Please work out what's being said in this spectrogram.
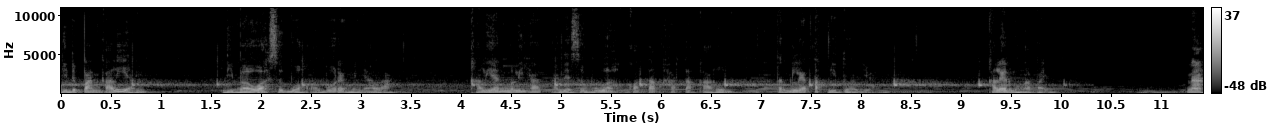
Di depan kalian, di bawah sebuah obor yang menyala, kalian melihat ada sebuah kotak harta karun tergeletak gitu aja. Kalian mau ngapain? Nah,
